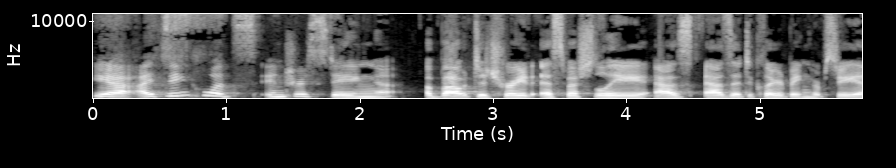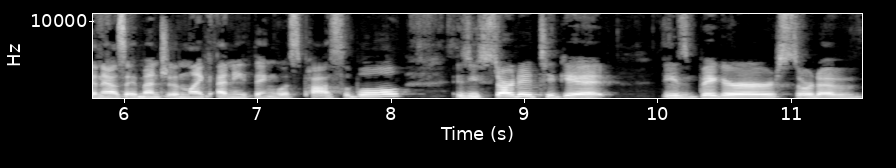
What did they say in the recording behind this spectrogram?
Yeah, I think what's interesting about Detroit, especially as as it declared bankruptcy, and as I mentioned, like anything was possible, is you started to get these bigger sort of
